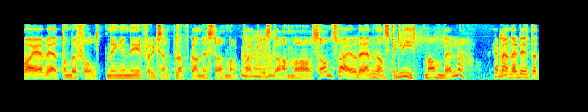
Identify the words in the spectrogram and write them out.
hva jeg vet om befolkningen i f.eks. Afghanistan og Pakistan, og sånn, så er jo det en ganske liten andel. da. Jeg mener, Dette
